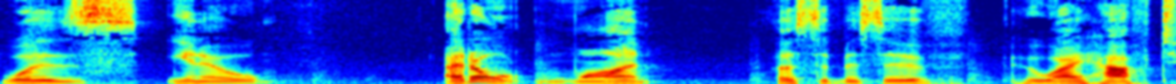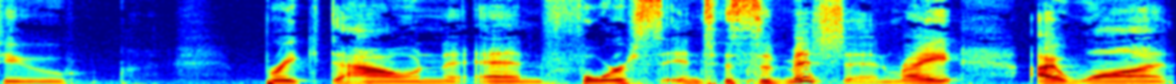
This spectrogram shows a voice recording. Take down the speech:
was you know I don't want a submissive who I have to break down and force into submission, right? I want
